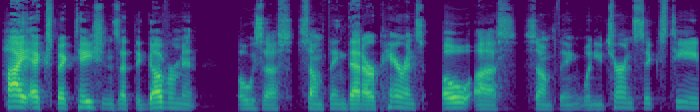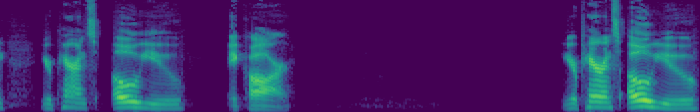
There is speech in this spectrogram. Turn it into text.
high expectations that the government owes us something, that our parents owe us something. When you turn 16, your parents owe you a car. Your parents owe you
